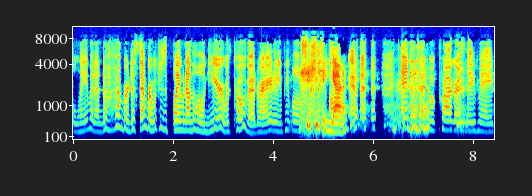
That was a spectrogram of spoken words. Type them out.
blame it on november december. We can just blame it on the whole year with covid right? I mean people went, like, yeah. any type of progress they've made.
